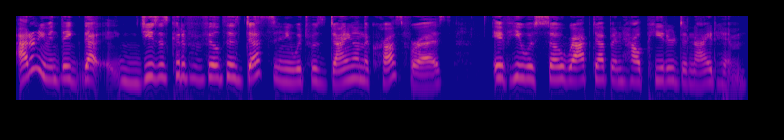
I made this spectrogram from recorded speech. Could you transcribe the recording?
I don't even think that Jesus could have fulfilled his destiny, which was dying on the cross for us, if he was so wrapped up in how Peter denied him.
